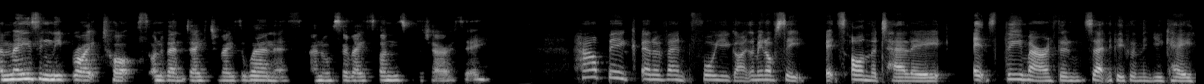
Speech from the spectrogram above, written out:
amazingly bright tops on event day to raise awareness and also raise funds for the charity. How big an event for you guys? I mean, obviously, it's on the telly, it's the marathon certainly people in the uk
